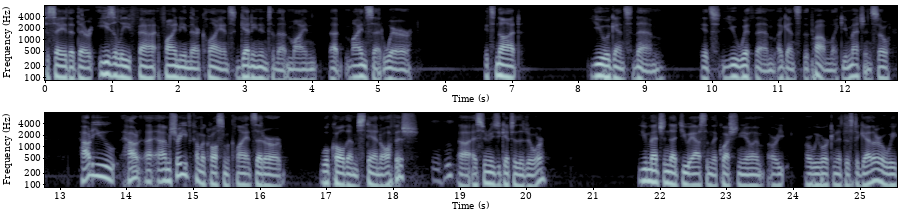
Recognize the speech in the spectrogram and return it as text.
to say that they're easily fa- finding their clients getting into that mind that mindset where it's not you against them, it's you with them against the problem, like you mentioned. So, how do you how I- I'm sure you've come across some clients that are we'll call them standoffish hmm uh, as soon as you get to the door. You mentioned that you asked them the question, you know, are are we working at this together or are we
